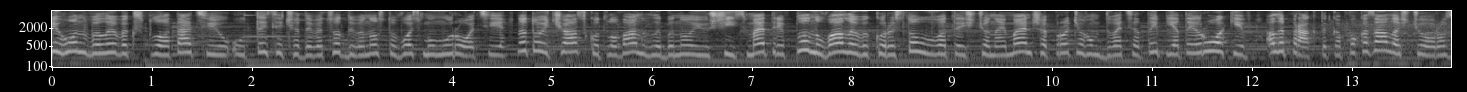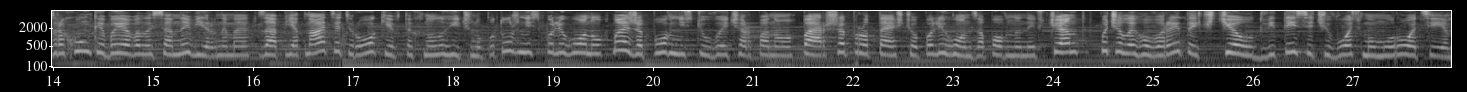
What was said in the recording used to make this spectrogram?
Полігон ввели в експлуатацію у 1998 році. На той час котлован глибиною 6 метрів планували використовувати щонайменше протягом 25 років. Але практика показала, що розрахунки виявилися невірними. За 15 років технологічну потужність полігону майже повністю вичерпано. Перше про те, що полігон заповнений вщент, почали говорити ще у 2008 році.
